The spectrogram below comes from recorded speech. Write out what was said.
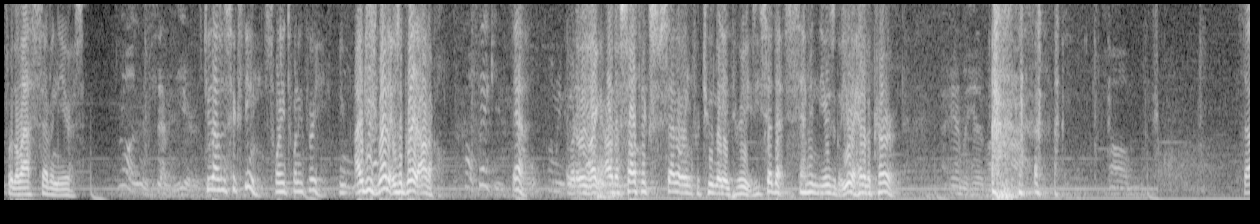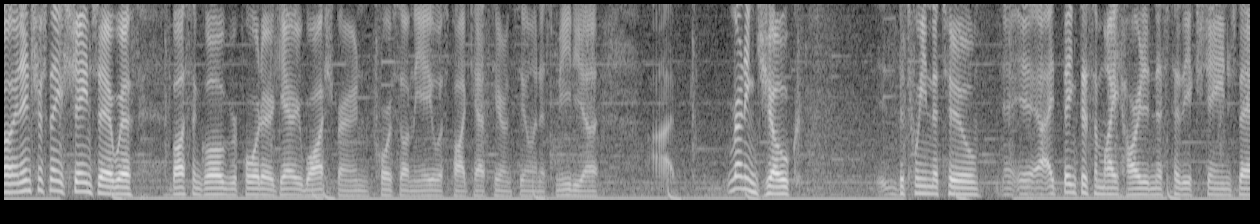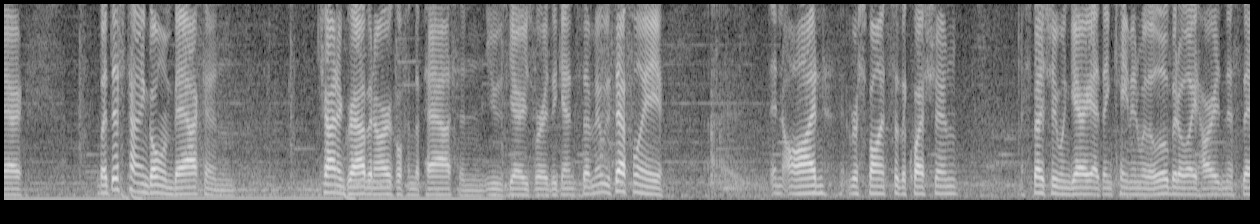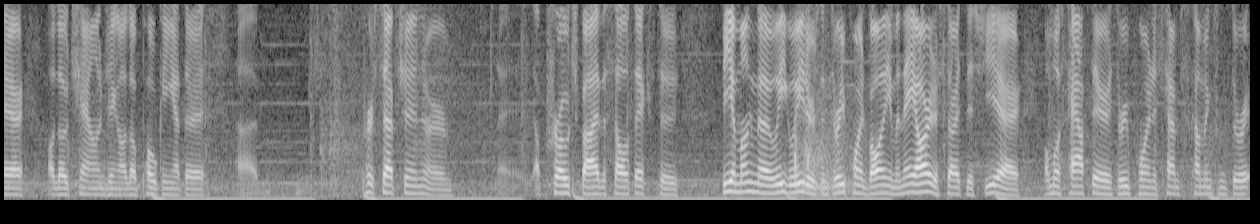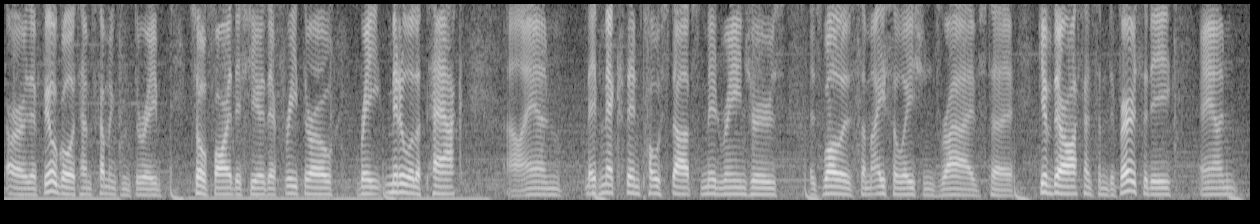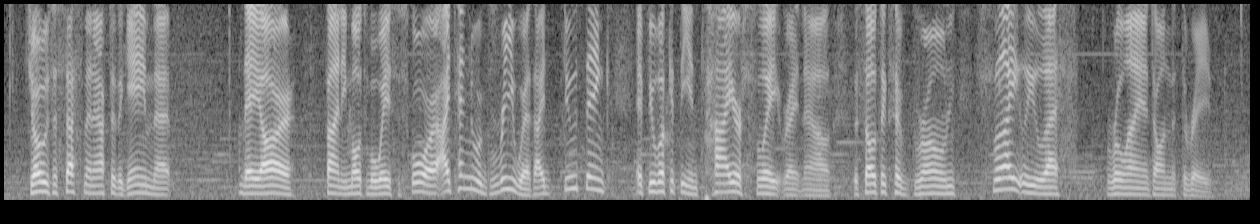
for the last seven years? No, it's been seven years. 2016, it's 2023. You, I just read it. It was a great article. Oh, thank you. Yeah. So, I mean, But it was like, are the Celtics settling for too many threes? You said that seven years ago. You're ahead of the curve. I am ahead of my time. um, So, an interesting exchange there with Boston Globe reporter Gary Washburn, of course, on the A List podcast here on CLNS Media. Uh, running joke between the two. I I think there's some lightheartedness to the exchange there. But this time, going back and trying to grab an article from the past and use Gary's words against them, it was definitely uh, an odd response to the question especially when Gary, I think, came in with a little bit of lightheartedness there, although challenging, although poking at the uh, perception or uh, approach by the Celtics to be among the league leaders in three point volume, and they are to start this year. Almost half their three point attempts coming from three, or their field goal attempts coming from three so far this year. Their free throw rate, middle of the pack, uh, and they've mixed in post ups, mid rangers, as well as some isolation drives to give their offense some diversity. And Joe's assessment after the game that they are finding multiple ways to score, I tend to agree with. I do think if you look at the entire slate right now, the Celtics have grown slightly less reliant on the three.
